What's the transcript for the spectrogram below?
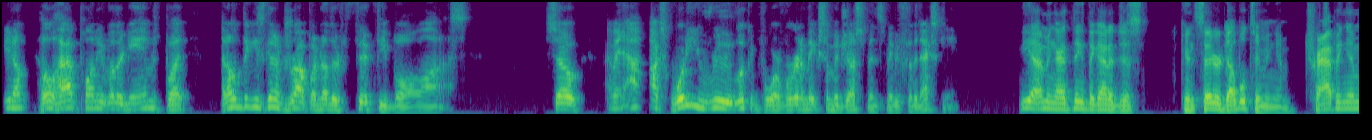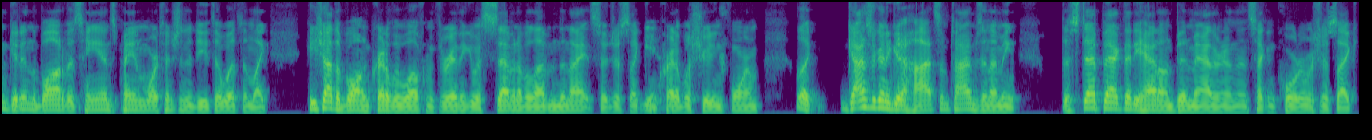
you know, he'll have plenty of other games, but I don't think he's gonna drop another 50 ball on us. So I mean, Alex, what are you really looking for if we're gonna make some adjustments maybe for the next game? Yeah, I mean, I think they gotta just consider double teaming him, trapping him, getting the ball out of his hands, paying more attention to detail with him. Like he shot the ball incredibly well from three. I think it was seven of 11 tonight. So just like yeah. incredible shooting for him. Look, guys are going to get hot sometimes. And I mean, the step back that he had on Ben Mathurin in the second quarter was just like,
